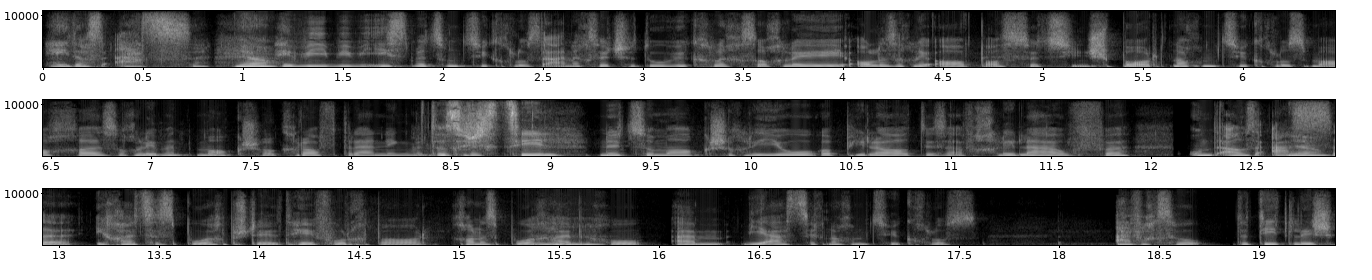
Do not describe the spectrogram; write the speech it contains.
Hey, das Essen. Ja. Hey, wie, wie, wie isst man zum Zyklus? Eigentlich solltest du wirklich so ein bisschen, alles ein bisschen anpassen. Du solltest deinen Sport nach dem Zyklus machen. So ein bisschen, wenn du magst, halt Krafttraining. Wenn Das du ist das Ziel. nicht so magst, ein bisschen Yoga, Pilates, einfach ein bisschen laufen. Und auch das Essen. Ich habe jetzt ein Buch bestellt. Hey, furchtbar. Ich habe ein Buch Mhm. heimbekommen. Ähm, wie esse ich nach dem Zyklus? Einfach so, der Titel ist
